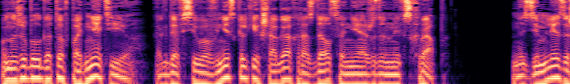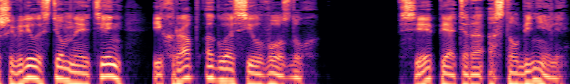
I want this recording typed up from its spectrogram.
Он уже был готов поднять ее, когда всего в нескольких шагах раздался неожиданный всхрап. На земле зашевелилась темная тень, и храп огласил воздух. Все пятеро остолбенели.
